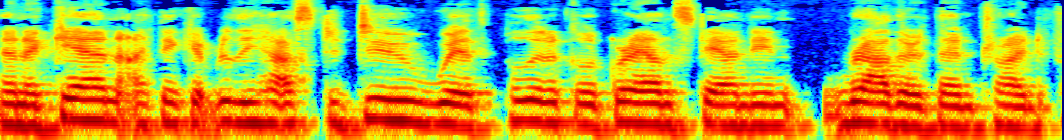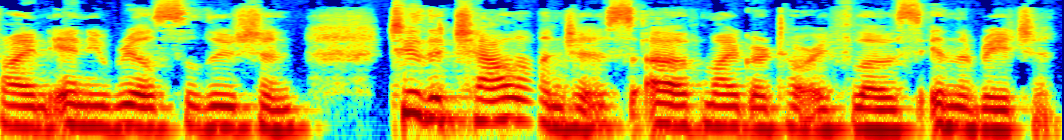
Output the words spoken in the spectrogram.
And again, I think it really has to do with political grandstanding rather than trying to find any real solution to the challenges of migratory flows in the region.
